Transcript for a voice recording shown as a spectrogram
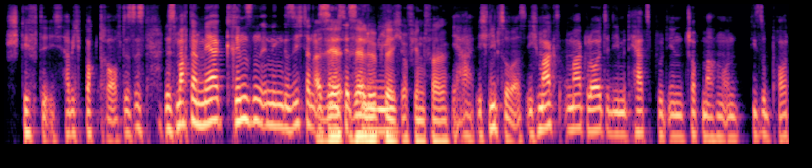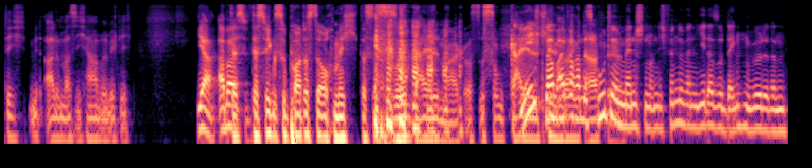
stifte ich. Habe ich Bock drauf. Das, ist, das macht dann mehr Grinsen in den Gesichtern, als wenn Sehr, es jetzt sehr löblich, auf jeden Fall. Ja, ich liebe sowas. Ich mag, mag Leute, die mit Herzblut ihren Job machen und die supporte ich mit allem, was ich habe, wirklich. Ja, aber Des, deswegen supportest du auch mich. Das ist so geil, Markus. Das ist so geil. nee, ich glaube einfach an das Gute im Menschen und ich finde, wenn jeder so denken würde, dann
